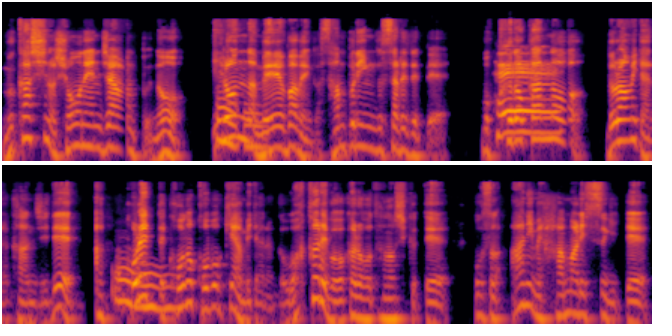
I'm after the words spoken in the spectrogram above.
昔の少年ジャンプのいろんな名場面がサンプリングされてて、もうへー。クドカンのドラマみたいな感じで、あ、これってこの小ボケやみたいなのが分かれば分かるほど楽しくて、僕そのアニメハマりすぎて、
